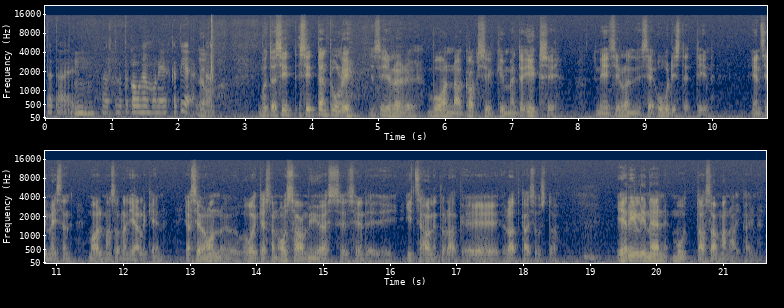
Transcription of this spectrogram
Tätä ei mm. välttämättä kauhean moni ehkä tiedäkään. Joo. Mutta sit, sitten tuli silloin vuonna 2021, niin silloin se uudistettiin ensimmäisen maailmansodan jälkeen. Ja se on oikeastaan osa myös sen itsehallintoratkaisusta. Mm. Erillinen, mutta samanaikainen.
